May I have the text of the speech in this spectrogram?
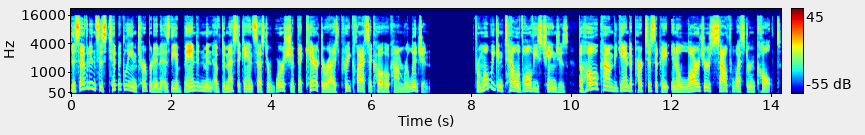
This evidence is typically interpreted as the abandonment of domestic ancestor worship that characterized pre classic Hohokam religion. From what we can tell of all these changes, the Hohokam began to participate in a larger southwestern cult.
